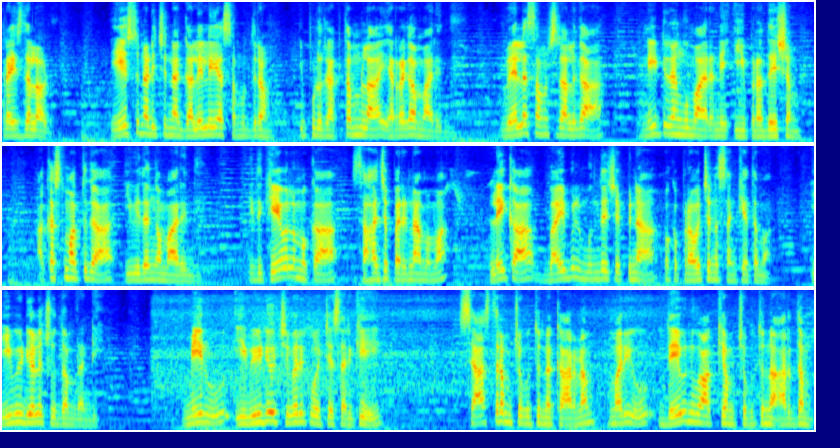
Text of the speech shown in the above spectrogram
ప్రైజ్ ద ఏసు నడిచిన గలిలియా సముద్రం ఇప్పుడు రక్తంలా ఎర్రగా మారింది. వేల సంవత్సరాలుగా నీటి రంగు మారని ఈ ప్రదేశం అకస్మాత్తుగా ఈ విధంగా మారింది. ఇది కేవలం ఒక సహజ పరిణామమా? లేక బైబిల్ ముందే చెప్పిన ఒక ప్రవచన సంకేతమా? ఈ వీడియోలో చూద్దాం రండి. మీరు ఈ వీడియో చివరికి వచ్చేసరికి శాస్త్రం చెబుతున్న కారణం మరియు దేవుని వాక్యం చెబుతున్న అర్థం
